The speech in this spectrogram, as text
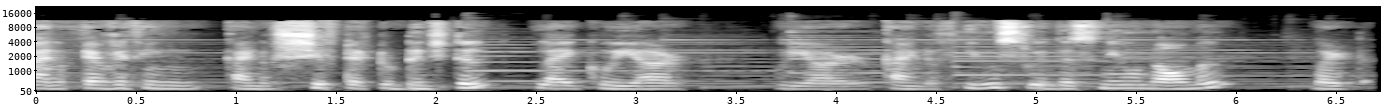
and everything kind of shifted to digital. Like we are we are kind of used with this new normal, but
